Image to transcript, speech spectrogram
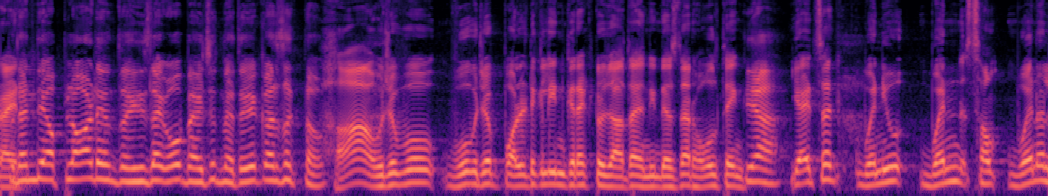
Right. but then they applaud him. So he's like, "Oh, behjud मैं तो ये कर सकता हूँ." हाँ वो जब वो वो जब politically incorrect हो जाता है and he does that whole thing Yeah. yeah it's like when you when some when a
